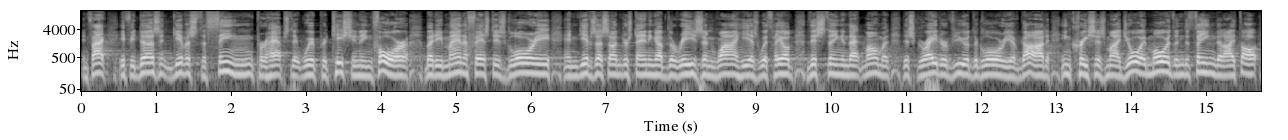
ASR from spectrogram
In fact, if He doesn't give us the thing perhaps that we're petitioning for, but He manifests His glory and gives us understanding of the reason why He has withheld this thing in that moment, this greater view of the glory of God increases my joy more than the thing that I thought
